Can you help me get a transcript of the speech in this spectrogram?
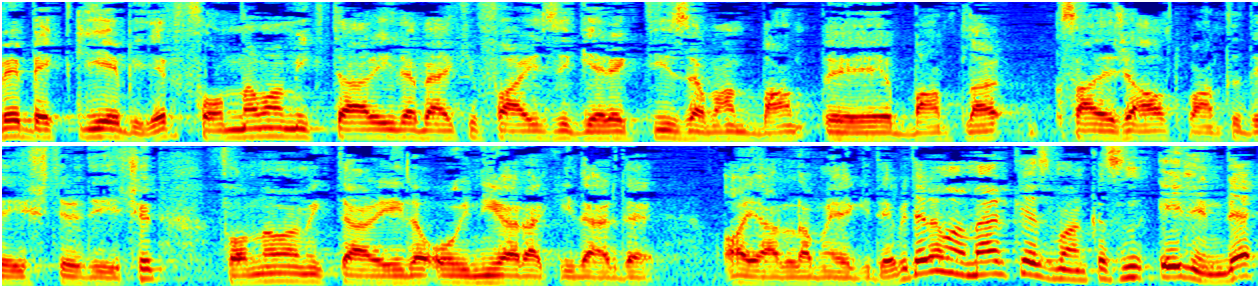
ve bekleyebilir. Fonlama miktarıyla belki faizi gerektiği zaman bant, e, bantlar sadece alt bantı değiştirdiği için fonlama miktarıyla oynayarak ileride ayarlamaya gidebilir ama Merkez Bankası'nın elinde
